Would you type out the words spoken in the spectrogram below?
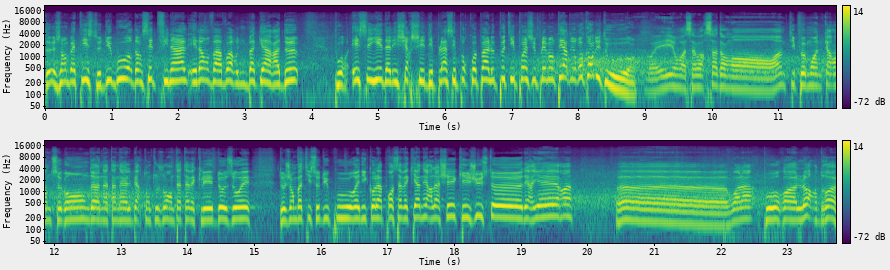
de Jean-Baptiste Dubourg dans cette finale. Et là, on va avoir une bagarre à deux pour essayer d'aller chercher des places et pourquoi pas le petit point supplémentaire du record du tour. Oui, on va savoir ça dans un petit peu moins de 40 secondes. Nathanaël Berton toujours en tête avec les deux Zoé de Jean-Baptiste Dupour et Nicolas Prost avec Yann Erlaché qui est juste euh, derrière. Euh, voilà pour euh, l'ordre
